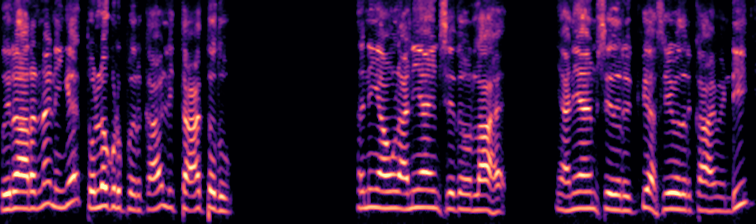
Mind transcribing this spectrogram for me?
விராரன்னா நீங்கள் தொல்லை கொடுப்பதற்காக லி தாத்தது நீங்கள் அவங்களை அநியாயம் செய்தவர்களாக. நீ அநியாயம் செய்ததற்கு செய்வதற்காக வேண்டி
